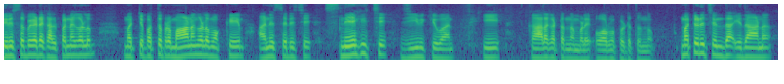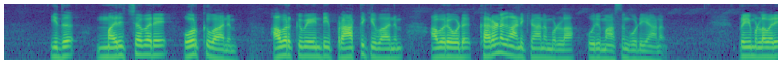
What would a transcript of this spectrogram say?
തിരുസഭയുടെ കൽപ്പനകളും മറ്റ് പത്ത് പ്രമാണങ്ങളുമൊക്കെയും അനുസരിച്ച് സ്നേഹിച്ച് ജീവിക്കുവാൻ ഈ കാലഘട്ടം നമ്മളെ ഓർമ്മപ്പെടുത്തുന്നു. മറ്റൊരു ചിന്ത ഇതാണ്. ഇത് മരിച്ചവരെ ഓർക്കുവാനും അവർക്ക് വേണ്ടി പ്രാർത്ഥിക്കുവാനും അവരോട് കരുണ കാണിക്കാനുമുള്ള ഒരു മാസം കൂടിയാണ്. പ്രിയമുള്ളവരെ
